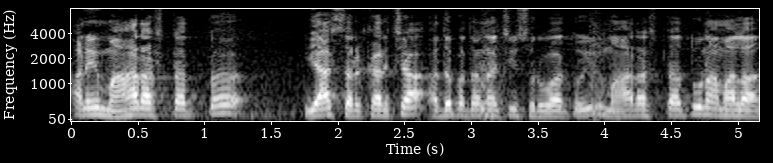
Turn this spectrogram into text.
आणि महाराष्ट्रात या सरकारच्या अधपतनाची सुरुवात होईल. महाराष्ट्रातून आम्हाला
